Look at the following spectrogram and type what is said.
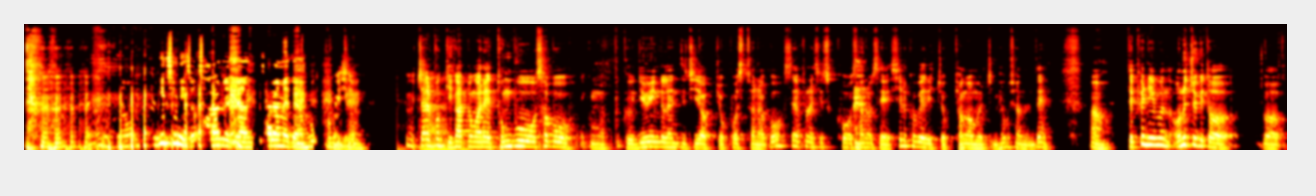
어, 호기심이죠. 사람에 대한 사람에 대한 호기심. 그 짧은 아, 기간 네. 동안에 동부 서부 뭐, 그 뉴잉글랜드 지역 쪽 보스턴하고 샌프란시스코, 산호세, 실리콘밸리 쪽 경험을 좀 해보셨는데 어, 대표님은 어느 쪽이 더 뭐,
